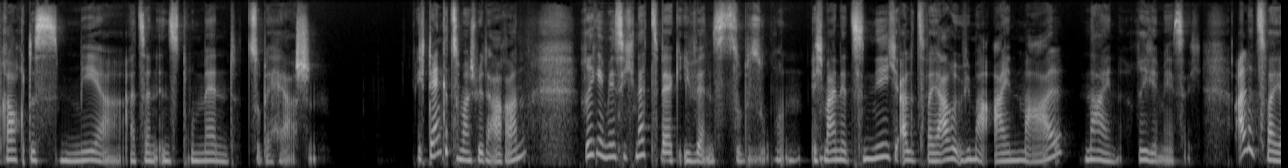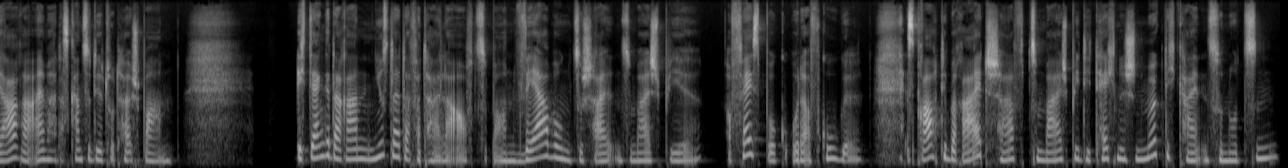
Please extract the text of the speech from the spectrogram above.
braucht es mehr als ein Instrument zu beherrschen. Ich denke zum Beispiel daran, regelmäßig Netzwerkevents zu besuchen. Ich meine jetzt nicht alle zwei Jahre wie mal einmal, nein, regelmäßig. Alle zwei Jahre einmal, das kannst du dir total sparen. Ich denke daran, Newsletterverteiler aufzubauen, Werbung zu schalten, zum Beispiel auf Facebook oder auf Google. Es braucht die Bereitschaft, zum Beispiel die technischen Möglichkeiten zu nutzen,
